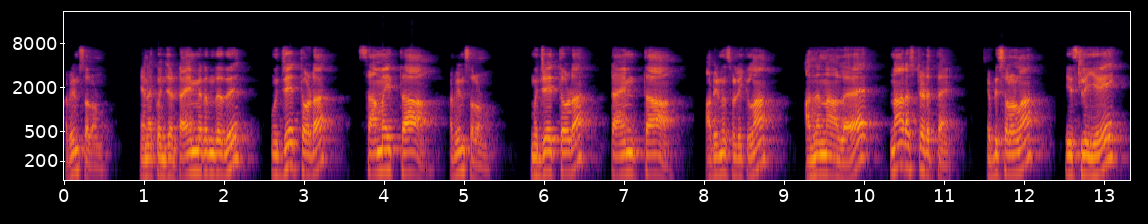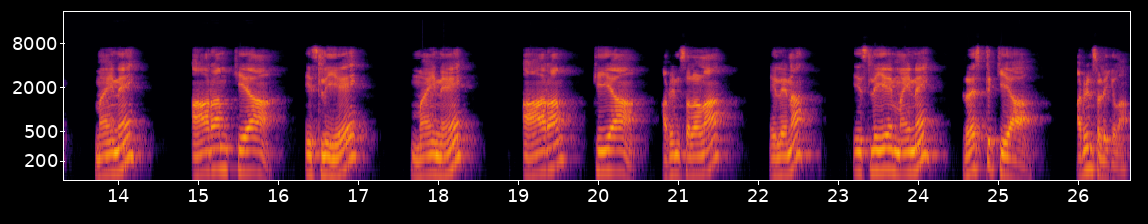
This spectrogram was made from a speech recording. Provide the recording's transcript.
அப்படின்னு சொல்லணும். எனக்கு கொஞ்சம் டைம் இருந்தது. முஜே தோடா சமைத்தா அப்படின்னு சொல்லணும். முஜே தோடா டைம் தா அப்படின்னு சொல்லிக்கலாம். அதனால் நான் ரெஸ்ட் எடுத்தேன். எப்படி சொல்லலாம்? இஸ்லியே மைனே ஆராம் கியா இஸ்லியே மைனே ஆராம் கியா அப்படின்னு சொல்லலாம். இல்லைன்னா இஸ்லியே மைனே ரெஸ்ட் கியா அப்படின்னு சொல்லிக்கலாம்.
